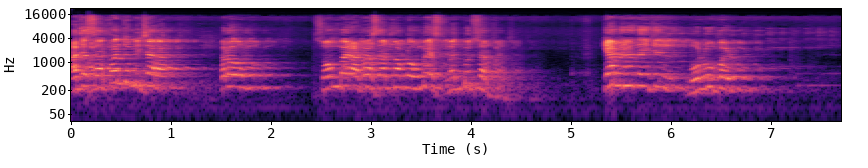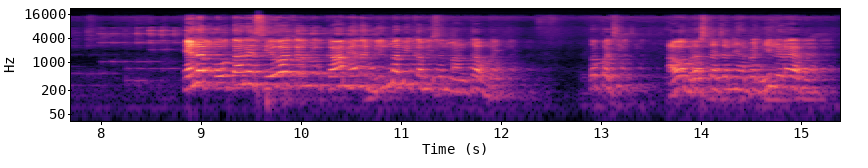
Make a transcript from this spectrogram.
આજે સરપંચ બિચારા પેલો સોમભાઈ રાઠવા સાહેબ આપણો ઉમેશ, મજબૂત સરપંચ. કેમ એને થઈ જઈને બોલવું પડ્યું? એને પોતાને સેવા કરેલું કામ, એને બિલમાં બી કમિશન માંગતા હોય. તો પછી આવા ભ્રષ્ટાચારની આપણે નહીં લડાય આપણે.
